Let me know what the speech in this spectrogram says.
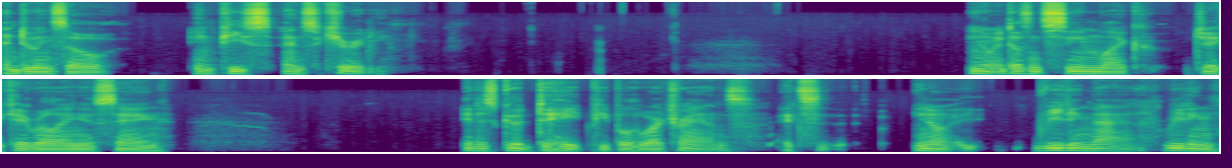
and doing so in peace and security. You know, it doesn't seem like J.K. Rowling is saying it is good to hate people who are trans. It's, you know, reading that, reading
